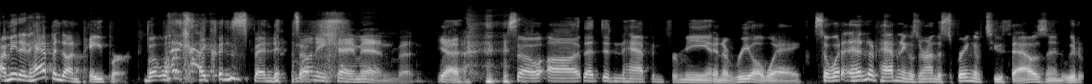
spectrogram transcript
I mean, it happened on paper, but like I couldn't spend it. So. Money came in, but yeah. so uh, that didn't happen for me in a real way. So what ended up happening was around the spring of 2000, we had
